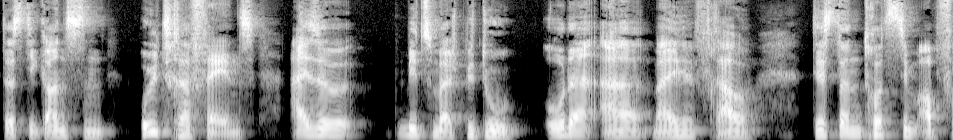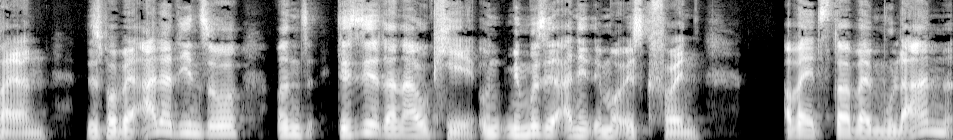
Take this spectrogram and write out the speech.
dass die ganzen Ultra-Fans, also wie zum Beispiel du oder auch meine Frau, das dann trotzdem abfeiern. Das war bei Aladdin so und das ist ja dann auch okay. Und mir muss ja auch nicht immer alles gefallen. Aber jetzt da bei Mulan,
